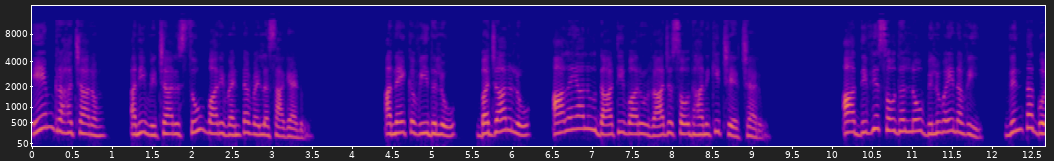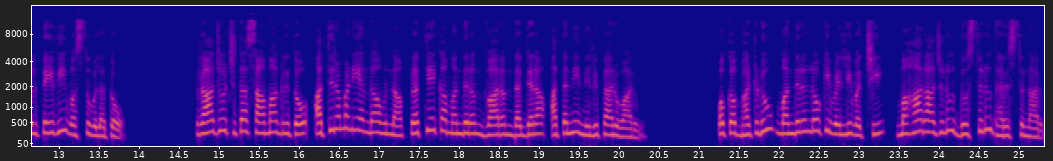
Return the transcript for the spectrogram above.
ఏం గ్రహచారం? అని విచారిస్తూ వారి వెంట వెళ్ళసాగాడు అనేక వీధులు బజారులు ఆలయాలు దాటి వారు రాజసౌధానికి చేర్చారు. ఆ దివ్యసోధల్లో విలువైనవి వింత గొల్పేవి వస్తువులతో. రాజోచిత సామాగ్రితో అతిరమణీయంగా ఉన్న ప్రత్యేక మందిరం ద్వారం దగ్గర అతన్ని నిలిపారు వారు. ఒక భటుడు మందిరంలోకి వెళ్ళి వచ్చి మహారాజులు దుస్తులు ధరిస్తున్నారు.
